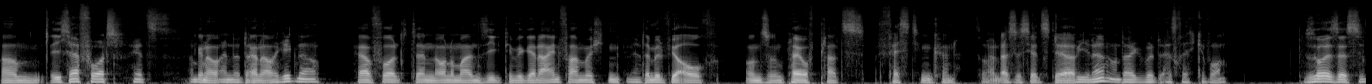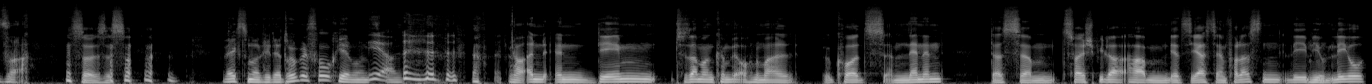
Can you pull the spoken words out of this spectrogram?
Ähm, ich, Herford jetzt am Genau, Wochenende da genau. Gegner. Herford, dann auch nochmal einen Sieg, den wir gerne einfahren möchten, Ja. damit wir auch unseren Playoff-Platz festigen können. So. Und das ist jetzt der. Derby, ne? Und da wird erst recht gewonnen. So ist es. So. So ist es. Wächst du mal wieder. Druck ist hoch hier bei uns. ja. Ja, in, in dem Zusammenhang können wir auch nochmal kurz ähm, nennen, dass ähm, zwei Spieler haben jetzt die erste verlassen, Levi Mhm. und Leo.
